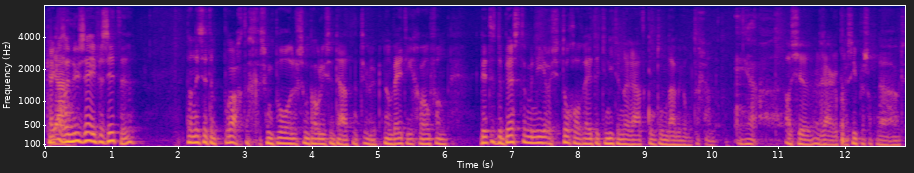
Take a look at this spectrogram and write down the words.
Kijk, Ja. als er nu zeven zitten, dan is het een prachtig symbool, symbolische daad natuurlijk. Dan weet hij gewoon van, dit is de beste manier als je toch al weet dat je niet in de raad komt om daarmee om te gaan. Ja. Als je rare principes op nahoudt.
